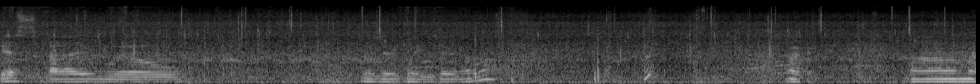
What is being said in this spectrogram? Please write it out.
guess I will. Was there? Wait, is there another one? Okay. Um.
